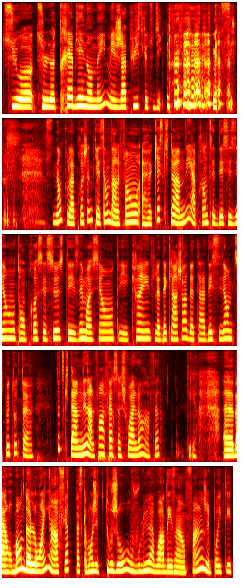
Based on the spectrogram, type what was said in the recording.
tu as, tu l'as très bien nommé, mais j'appuie ce que tu dis. Merci. Sinon, pour la prochaine question, dans le fond, qu'est-ce qui t'a amené à prendre cette décision, ton processus, tes émotions, tes craintes, le déclencheur de ta décision, un petit peu tout, tout ce qui t'a amené, dans le fond, à faire ce choix-là, en fait? Euh, ben, on remonte de loin, en fait, parce que moi, j'ai toujours voulu avoir des enfants. J'ai pas été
